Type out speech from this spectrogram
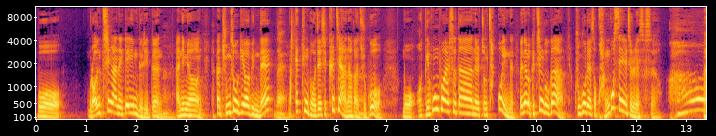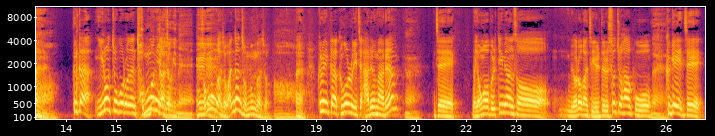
뭐 런칭하는 게임들이든 아니면 약간 중소기업인데 네. 마케팅 버젯이 크지 않아가지고 뭐 어떻게 홍보할 수단을 좀 찾고 있는. 왜냐면 그 친구가 구글에서 광고 세일즈를 했었어요. 아. 그러니까 이런 쪽으로는 전문가죠. 예. 전문가죠. 완전 전문가죠. 아. 네. 그러니까 그걸로 이제 아름아름 네. 이제 뭐 영업을 뛰면서 여러 가지 일들을 수주하고 네. 그게 이제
